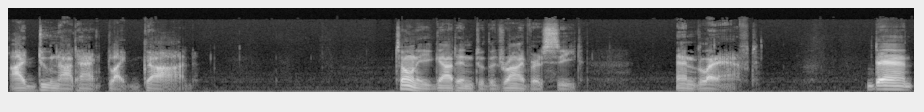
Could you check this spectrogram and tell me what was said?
I do not act like God. Tony got into the driver's seat and laughed. Dad,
